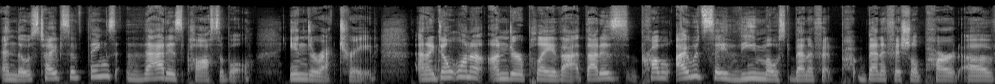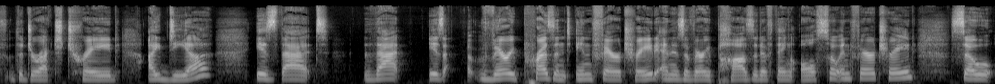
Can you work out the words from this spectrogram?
and those types of things that is possible in direct trade and i don't want to underplay that that is probably i would say the most benefit beneficial part of the direct trade idea is that that is very present in fair trade and is a very positive thing also in fair trade. So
